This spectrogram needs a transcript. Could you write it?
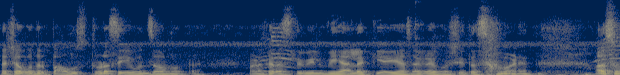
त्याच्या अगोदर पाऊस थोडासा येऊन जाऊन होता. पण खरंच ते विल विहा लकी आहे या सगळ्या गोष्टी तसं म्हणेन. असो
